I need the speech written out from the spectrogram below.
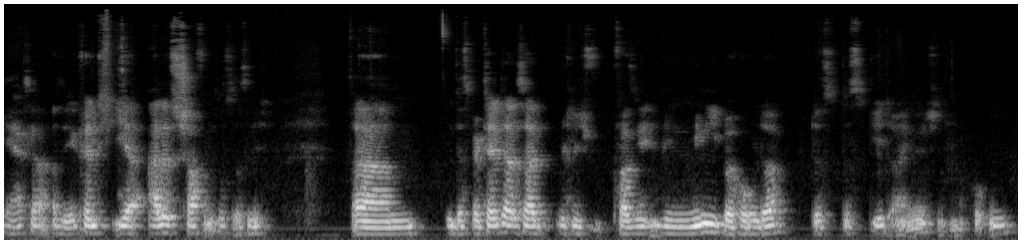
Ja, klar. Also ihr könnt hier alles schaffen, so ist das nicht. Ähm, der Spectator ist halt wirklich quasi wie ein Mini-Beholder. Das, das geht eigentlich. Lass Mal gucken.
